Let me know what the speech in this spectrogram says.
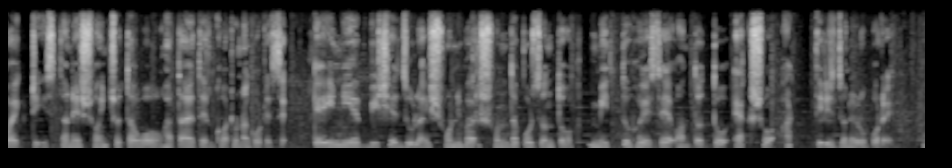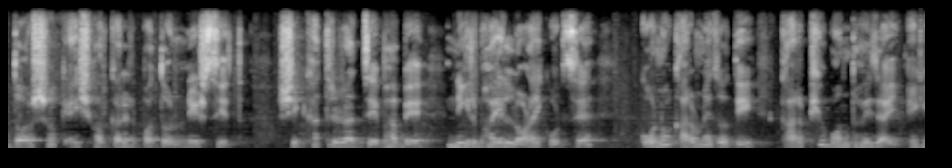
কয়েকটি স্থানে সহিংসতা ও হাতায়াতের ঘটনা ঘটেছে। এই নিয়ে বিশে জুলাই শনিবার সন্ধ্যা পর্যন্ত মৃত্যু হয়েছে অন্তত একশো আটত্রিশ জনের উপরে। দর্শক, এই সরকারের পতন নিশ্চিত। শিক্ষার্থীরা যেভাবে নির্ভয়ে লড়াই করছে কোনো কারণে যদি কারফিউ বন্ধ হয়ে যায়, এই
